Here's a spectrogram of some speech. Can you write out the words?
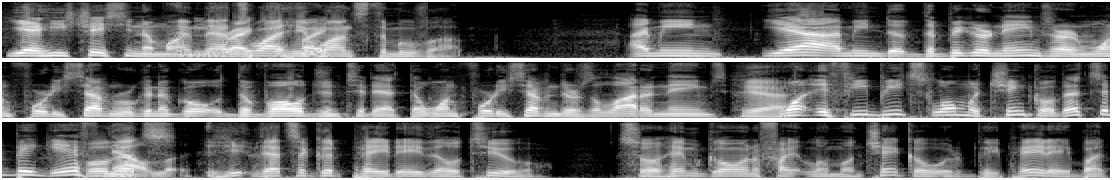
Yeah, he's chasing the money, and that's right, why he fight. wants to move up. I mean, yeah, I mean the the bigger names are in 147. We're gonna go divulge into that. The 147, there's a lot of names. Yeah. One, if he beats Lomachenko, that's a big if Well, now. that's he, that's a good payday though too. So him going to fight Lomachenko would be payday, but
